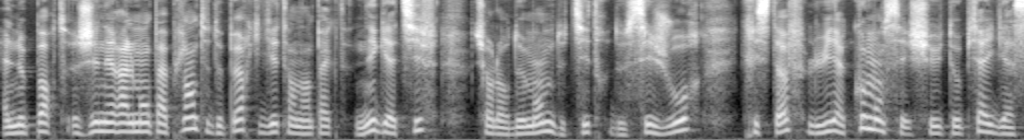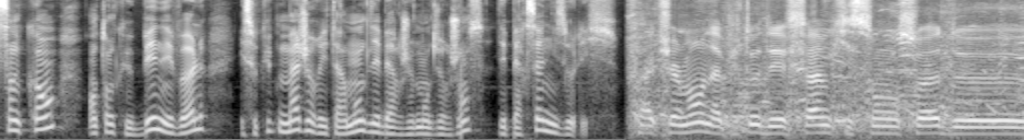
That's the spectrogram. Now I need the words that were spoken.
Elles ne portent généralement pas plainte de peur qu'il y ait un impact négatif sur leur demande de titre de séjour. Christophe, lui, a commencé chez Utopia il y a 5 ans en tant que bénévole et s'occupe majoritairement de l'hébergement d'urgence des personnes isolées. Actuellement, on a plutôt des femmes qui sont soit de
